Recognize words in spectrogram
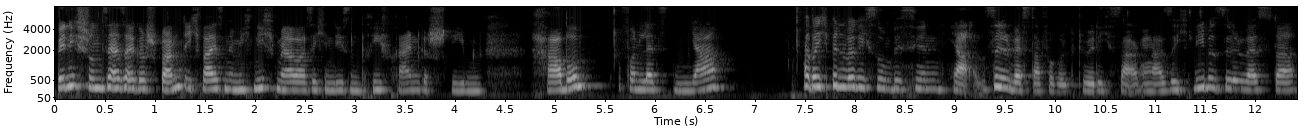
bin ich schon sehr, sehr gespannt. Ich weiß nämlich nicht mehr, was ich in diesen Brief reingeschrieben habe von letztem Jahr. Aber ich bin wirklich so ein bisschen, ja, Silvester verrückt, würde ich sagen. Also ich liebe Silvester,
